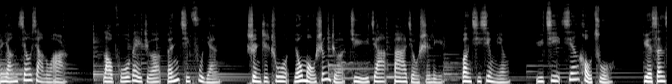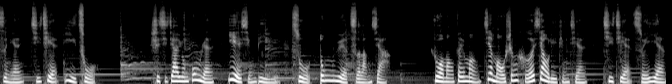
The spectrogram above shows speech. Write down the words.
阳萧下路二，老仆魏哲闻其复言。顺之初，有某生者居于家八九十里，望其姓名，与妻先后卒。约三四年，其妾亦卒。是其家用工人夜行避雨，宿东岳祠廊下。若梦非梦，见某生何孝立庭前，妻妾随焉。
